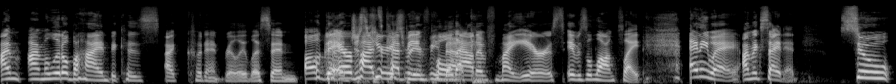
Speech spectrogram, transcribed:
I'm I'm a little behind because I couldn't really listen. All The good. Just AirPods kept being pulled out of my ears. It was a long flight. Anyway, I'm excited. So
